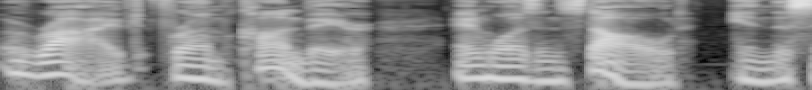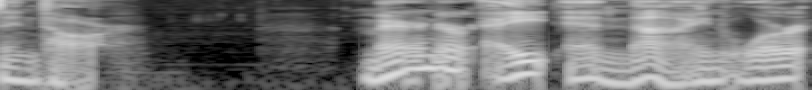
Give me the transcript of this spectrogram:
arrived from Convair and was installed in the Centaur. Mariner 8 and 9 were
